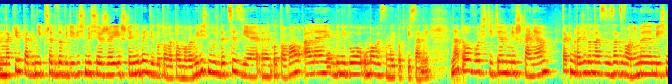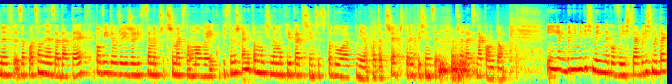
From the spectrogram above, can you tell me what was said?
na kilka dni przed dowiedzieliśmy się, że jeszcze nie będzie gotowa ta umowa. Mieliśmy już decyzję, decyzję e, gotową, ale jakby nie było umowy samej podpisanej. Na to właściciel mieszkania w takim razie do nas zadzwonił. My mieliśmy zapłacony zadatek. Powiedział, że jeżeli chcemy przytrzymać tą umowę i kupić to mieszkanie, to musimy mu kilka tysięcy, to była, nie wiem, kwota 3-4 tysięcy przelać na konto. I jakby nie mieliśmy innego wyjścia. Byliśmy tak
